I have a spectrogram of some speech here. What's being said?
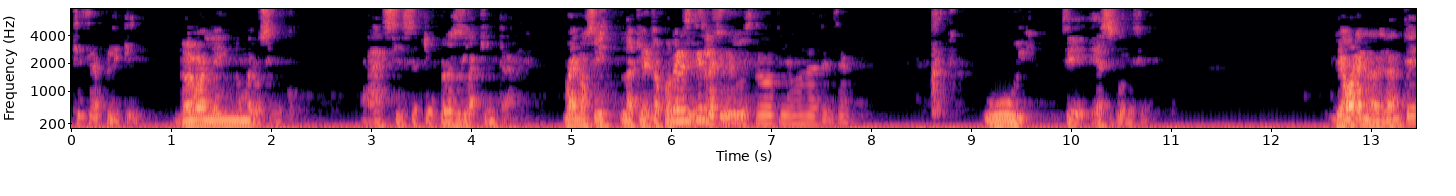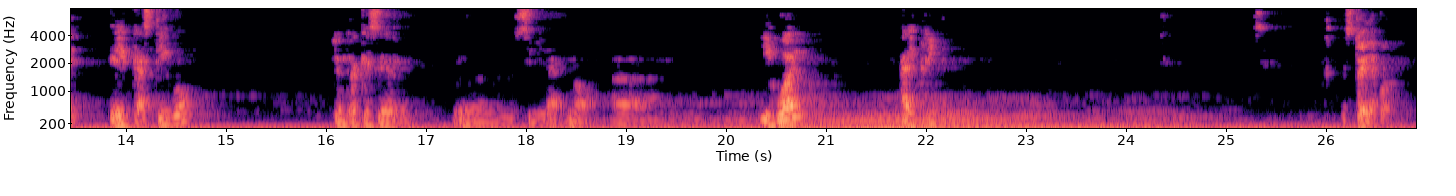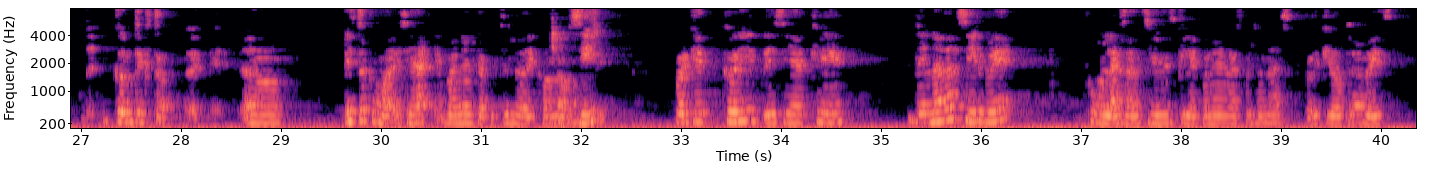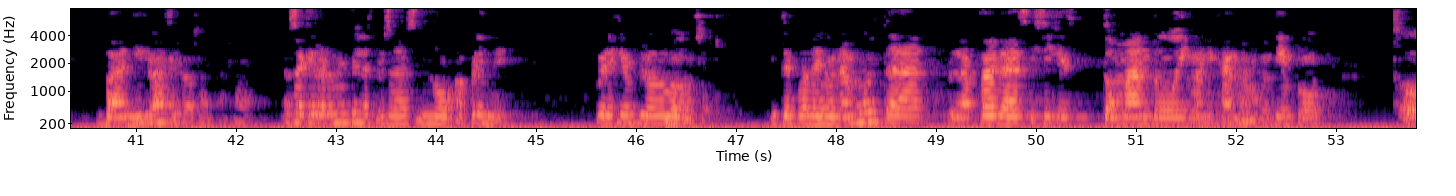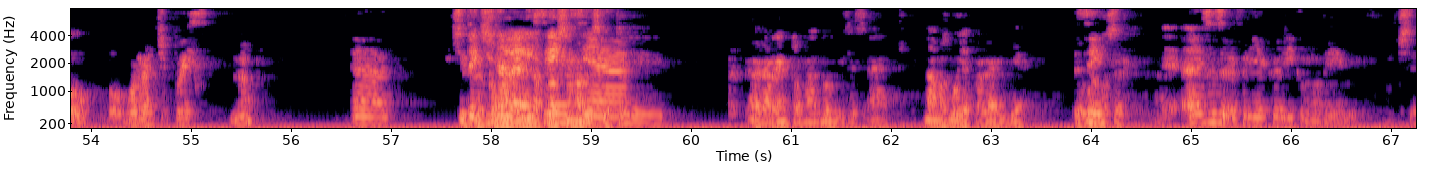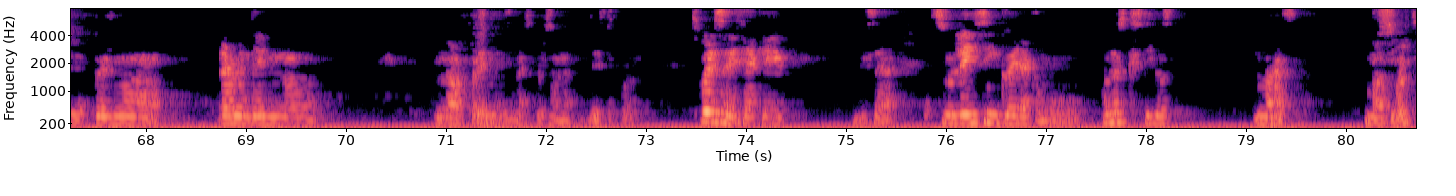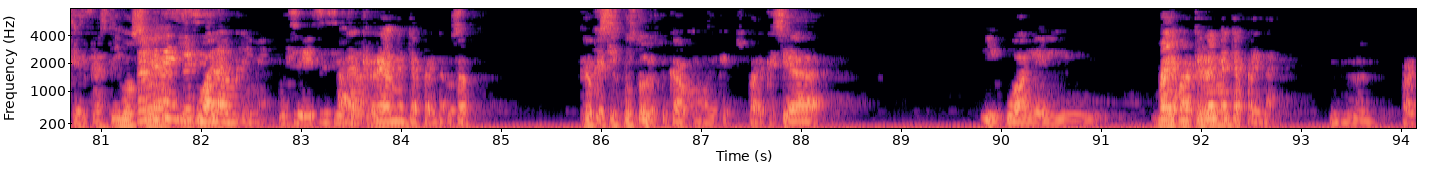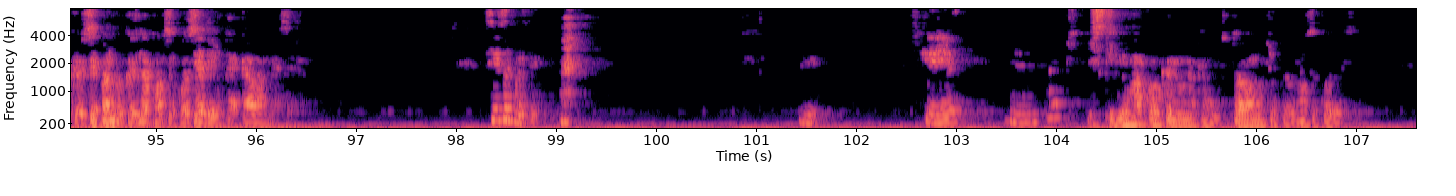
que se apliquen. Nueva ley número 5. Ah, sí, sé tú, pero esa es la quinta. Bueno, sí, la quinta fue Pero es que la que te gustó, te llamó la atención. Uy, sí, es buenísimo. De ahora en adelante, el castigo tendrá que ser eh, similar, no, ah, igual al crimen. Estoy de acuerdo. Contexto. eh, eh, ah, esto, como decía, va en el capítulo de No, no, conducir. Porque Cory decía que de nada sirve como las sanciones que le ponen a las personas porque otra vez van y lo hacen. O sea que realmente las personas no aprenden. Por No, ejemplo, nosotros. te ponen una multa, la pagas y sigues tomando y manejando al mismo tiempo. O, o borracho, pues, ¿no? Ah, Sí, te quitan como la la próxima vez licencia. que te agarren tomando, dices, ah, nada más voy a pagar y ya. Lo Sí. hacer. a eso se refería Cory como de Sí. pues no, realmente no, no aprenden las personas de esta forma. Por eso decía que o sea, su ley 5 era como unos castigos más, más Sí, fuertes. que el castigo sea igual al crimen. Sí, sí, sí. para que realmente aprenda. O sea, creo que sí, justo lo explicaba como de que pues, para que sea igual el. Vaya, para que realmente aprendan. Para que sepan lo que es la consecuencia de lo que acaban de hacer. Sí, está fuerte. Sí. Que. Es que yo me acuerdo que había una que me gustaba mucho, pero no sé cuál es.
